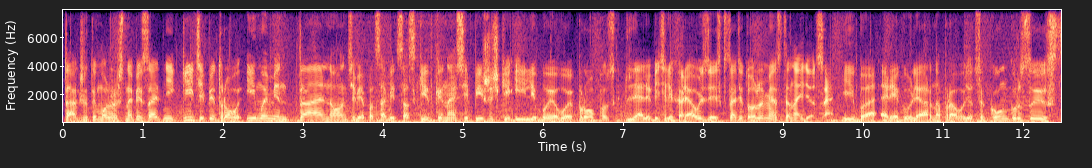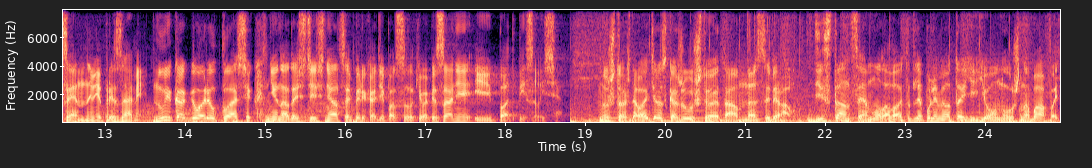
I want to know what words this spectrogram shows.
Также ты можешь написать Никите Петрову и моментально он тебе подсобит со скидкой на cp или боевой пропуск. Для любителей халявы здесь, кстати, тоже место найдется, ибо регулярно проводятся конкурсы конкурсы с ценными призами. Ну и как говорил классик, не надо стесняться, переходи по ссылке в описании и подписывайся. Ну что ж, давайте расскажу, что я там насобирал. Дистанция маловато для пулемета, ее нужно бафать.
